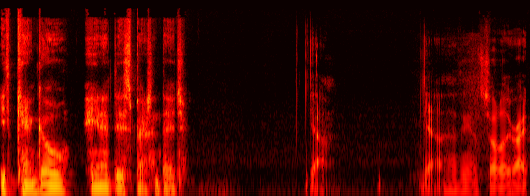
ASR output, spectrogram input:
It can go in at this percentage. Yeah. Yeah, I think that's totally right.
